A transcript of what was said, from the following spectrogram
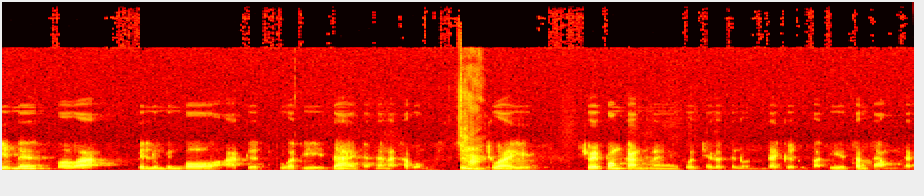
นิดนึง เพราะว่าเป็นหลุมเป็นบ่ออาจเกิดอุบัติเหตุได้แบบนั้นนะครับ ผมซึ่งช่วยช่วยป้องกันไม่ให้คนใช้รถถนนได้เกิดอุบัติเหตุซ้ำๆกัน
